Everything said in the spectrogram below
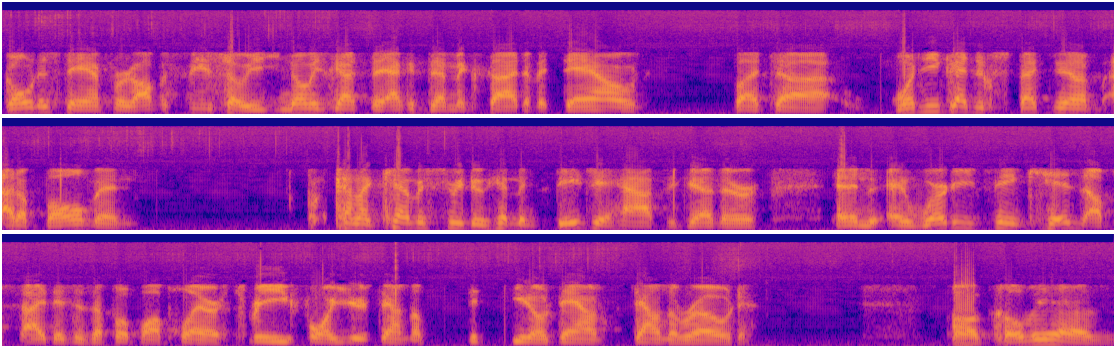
going to Stanford, obviously, so you know he's got the academic side of it down. But uh, what are you guys expecting out of, out of Bowman? What kind of chemistry do him and DJ have together, and and where do you think his upside is as a football player three, four years down the you know down down the road? Well, Colby has,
